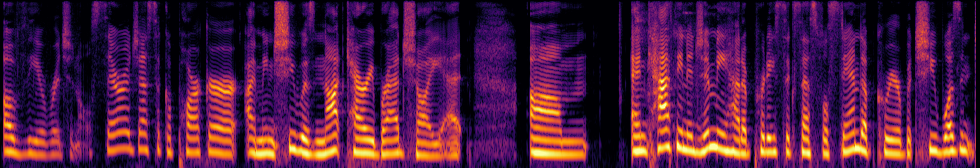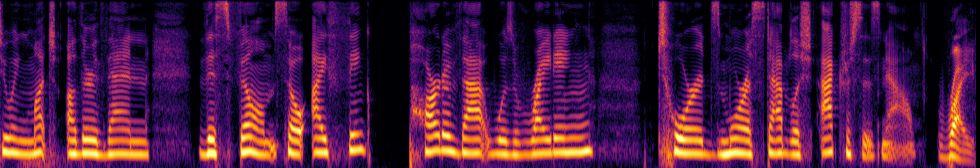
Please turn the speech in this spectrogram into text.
of the original. Sarah Jessica Parker, I mean, she was not Carrie Bradshaw yet. Um, and Kathy Najimy had a pretty successful stand up career, but she wasn't doing much other than this film. So I think part of that was writing towards more established actresses now. right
